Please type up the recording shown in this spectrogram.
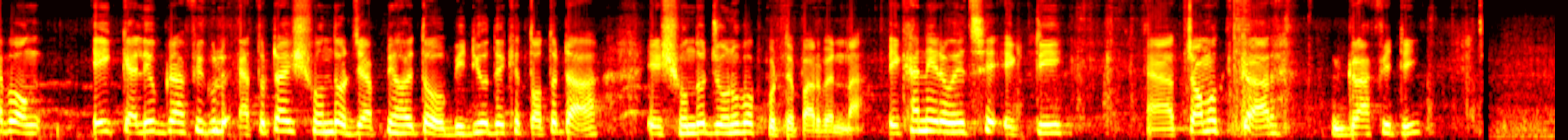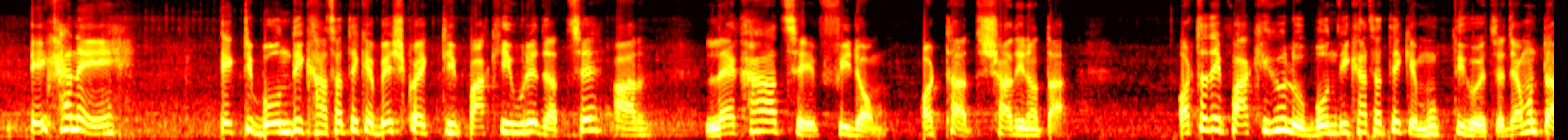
এবং এই ক্যালিওগ্রাফিগুলো এতটাই সুন্দর যে আপনি হয়তো ভিডিও দেখে ততটা এই সৌন্দর্য অনুভব করতে পারবেন না। এখানে রয়েছে একটি চমৎকার গ্রাফিটি। এখানে একটি বন্দি খাঁচা থেকে বেশ কয়েকটি পাখি উড়ে যাচ্ছে আর লেখা আছে ফ্রিডম, অর্থাৎ স্বাধীনতা। অর্থাৎ এই পাখিগুলো বন্দি খাঁচা থেকে মুক্তি হয়েছে, যেমনটা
